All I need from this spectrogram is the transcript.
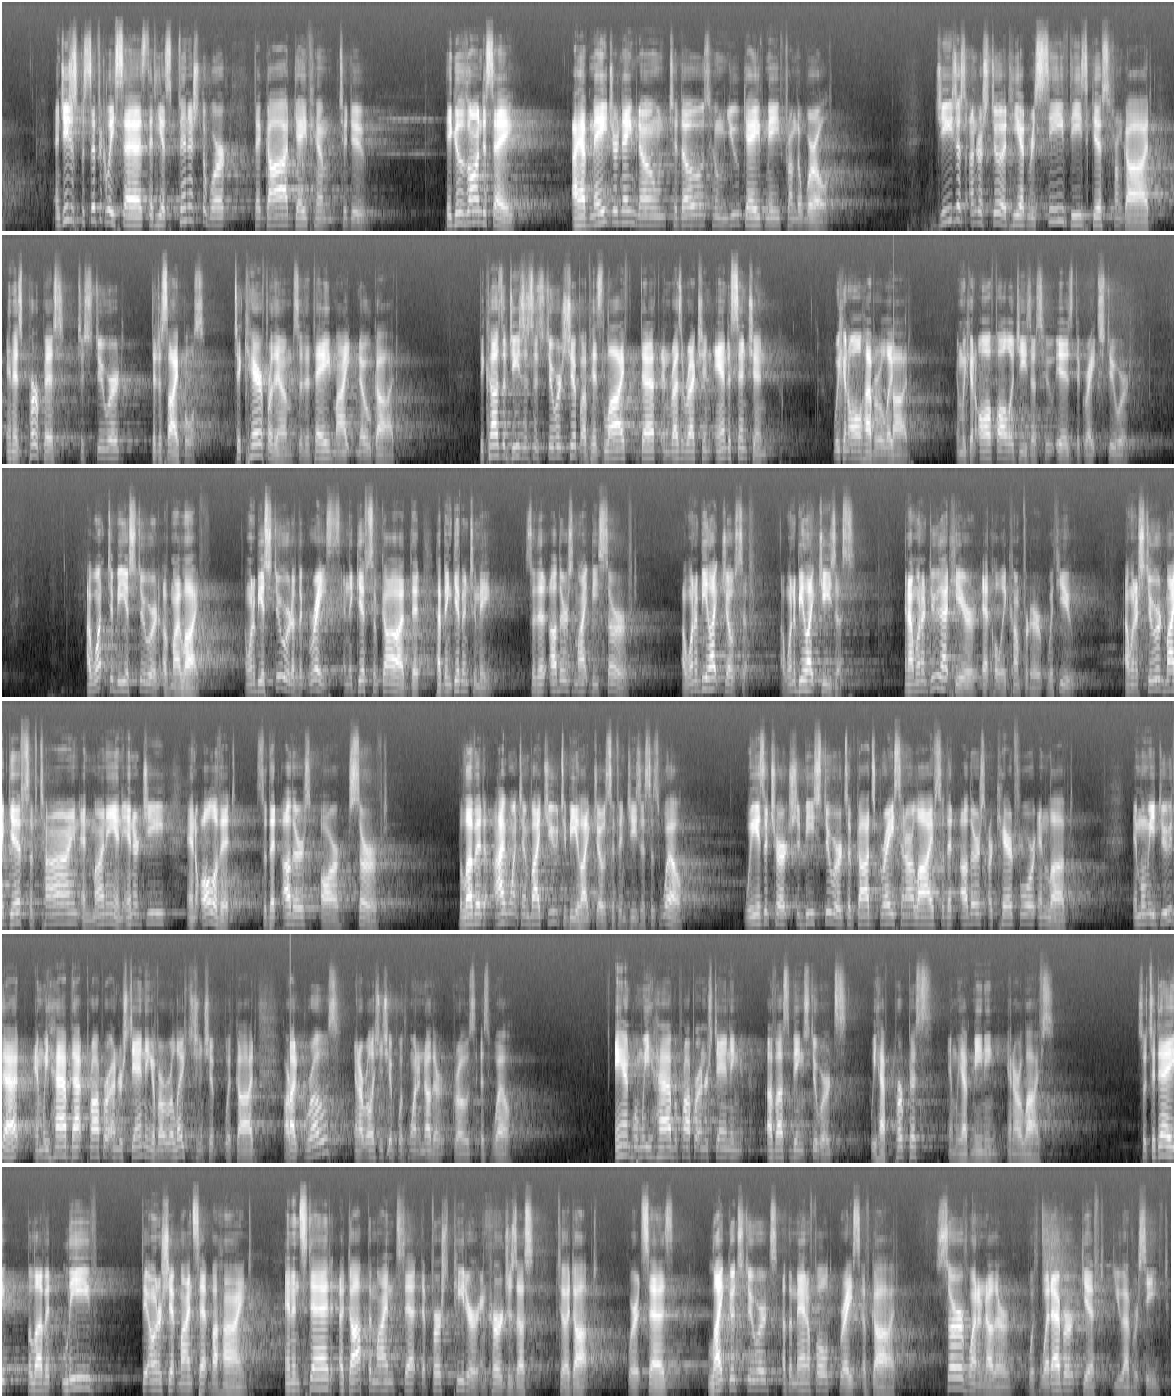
And Jesus specifically says that he has finished the work that God gave him to do. He goes on to say, I have made your name known to those whom you gave me from the world. Jesus understood he had received these gifts from God and his purpose to steward the disciples, to care for them so that they might know God. Because of Jesus' stewardship of his life, death, and resurrection and ascension, we can all have a relationship with God, and we can all follow Jesus, who is the great steward. I want to be a steward of my life. I want to be a steward of the grace and the gifts of God that have been given to me so that others might be served. I want to be like Joseph. I want to be like Jesus. And I want to do that here at Holy Comforter with you. I want to steward my gifts of time and money and energy and all of it so that others are served. Beloved, I want to invite you to be like Joseph and Jesus as well. We as a church should be stewards of God's grace in our lives so that others are cared for and loved. And when we do that and we have that proper understanding of our relationship with God, our God grows and our relationship with one another grows as well. And when we have a proper understanding of us being stewards, we have purpose and we have meaning in our lives. So today, beloved, leave the ownership mindset behind and instead adopt the mindset that 1 Peter encourages us to adopt, where it says, like good stewards of the manifold grace of God, serve one another with whatever gift you have received.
